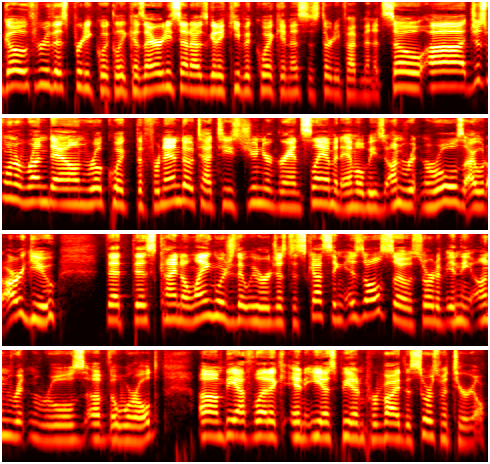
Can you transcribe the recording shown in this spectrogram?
go through this pretty quickly because I already said I was going to keep it quick, and this is 35 minutes. So, uh, just want to run down real quick the Fernando Tatis Jr. Grand Slam and MLB's unwritten rules. I would argue that this kind of language that we were just discussing is also sort of in the unwritten rules of the world. Um, the Athletic and ESPN provide the source material.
